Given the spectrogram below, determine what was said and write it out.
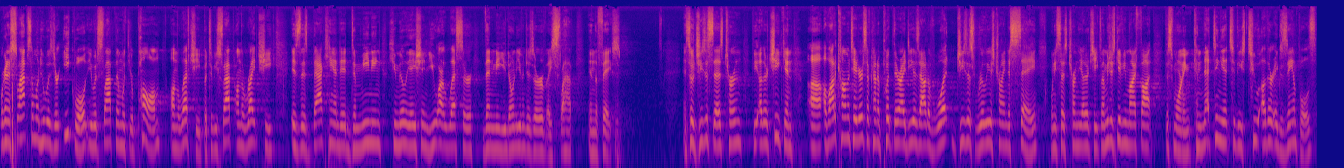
were gonna slap someone who was your equal, you would slap them with your palm on the left cheek. But to be slapped on the right cheek is this backhanded, demeaning humiliation. You are lesser than me. You don't even deserve a slap in the face. And so Jesus says, turn the other cheek. And uh, a lot of commentators have kind of put their ideas out of what Jesus really is trying to say when he says, turn the other cheek. Let me just give you my thought this morning, connecting it to these two other examples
